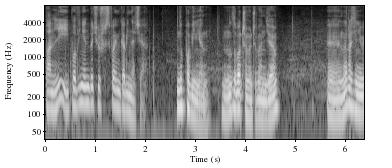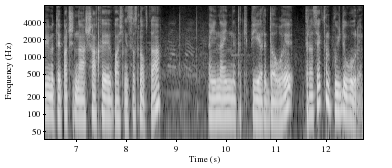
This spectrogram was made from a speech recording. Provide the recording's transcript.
Pan Lee powinien być już w swoim gabinecie. No powinien. No zobaczymy, czy będzie. E, na razie nie będziemy tutaj patrzeć na szachy właśnie Sosnowca. A i na inne takie pierdoły. Teraz jak tam pójść do góry?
